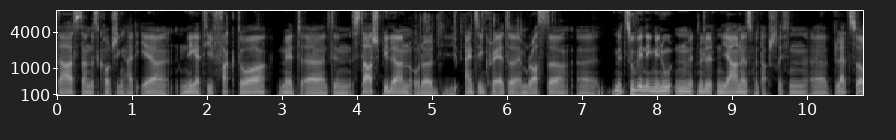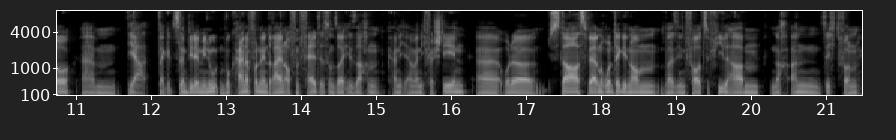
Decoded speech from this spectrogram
da ist dann das Coaching halt eher ein Negativfaktor mit äh, den Starspielern oder die einzigen Creator im Roster äh, mit zu wenigen Minuten, mit Middleton Janis, mit Abstrichen äh, Bledsoe. Ähm, ja, da gibt's dann wieder Minuten, wo keiner von den dreien auf dem Feld ist und solche Sachen kann ich einfach nicht verstehen. Äh, oder Stars werden runtergenommen, weil sie einen Foul zu viel haben, nach Ansicht von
